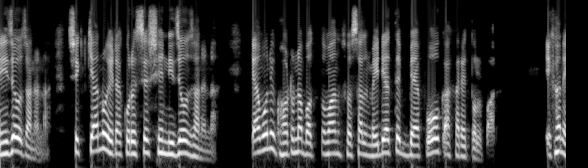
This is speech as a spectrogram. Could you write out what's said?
নিজেও জানে না। সে কেন এটা করেছে সে নিজেও জানে না। এমনই ঘটনা বর্তমান সোশ্যাল মিডিয়াতে ব্যাপক আকারে তোলপাড়। এখানে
